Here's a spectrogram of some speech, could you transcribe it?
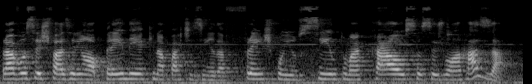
Pra vocês fazerem, ó, prendem aqui na partezinha da frente, põe o cinto, uma calça, vocês vão arrasar.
